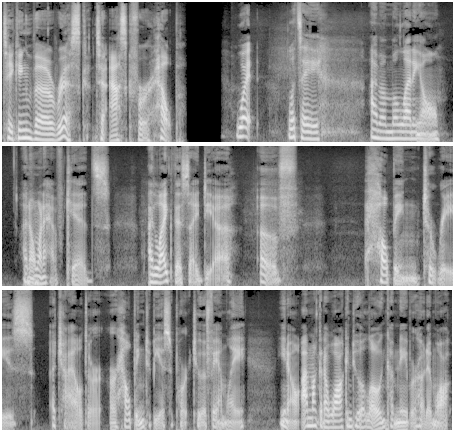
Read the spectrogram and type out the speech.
taking the risk to ask for help. What, let's say I'm a millennial I don't want to have kids. I like this idea of helping to raise a child or, or helping to be a support to a family. You know, I'm not going to walk into a low income neighborhood and walk,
